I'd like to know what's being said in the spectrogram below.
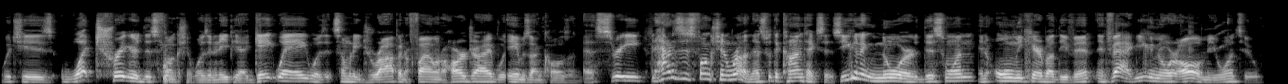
which is what triggered this function. Was it an API gateway? Was it somebody dropping a file on a hard drive, what Amazon calls an S3? And how does this function run? That's what the context is. So you can ignore this one and only care about the event. In fact, you can ignore all of them you want to,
